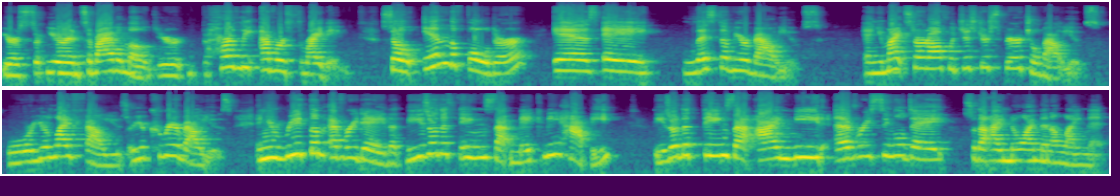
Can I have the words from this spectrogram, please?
You're you're in survival mode. You're hardly ever thriving. So in the folder is a list of your values. And you might start off with just your spiritual values or your life values or your career values. And you read them every day that these are the things that make me happy. These are the things that I need every single day so that I know I'm in alignment.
